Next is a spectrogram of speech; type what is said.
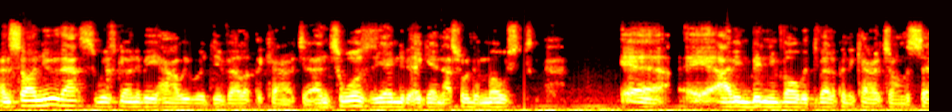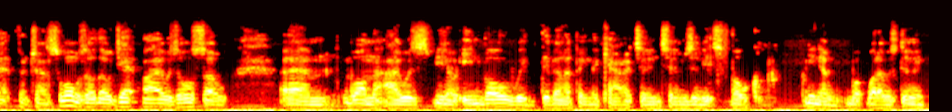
and so I knew that was going to be how we would develop the character. And towards the end of it, again, that's probably the most yeah, I've been involved with developing a character on the set for Transformers, although Jetfire was also um, one that I was, you know, involved with developing the character in terms of its vocal, you know, what, what I was doing.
